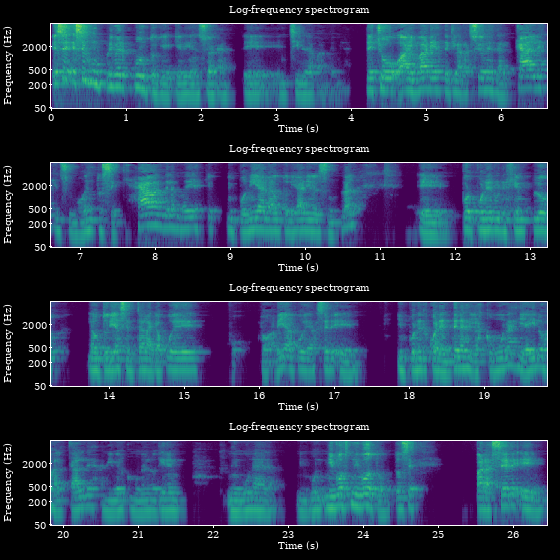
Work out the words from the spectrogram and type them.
Ese, es un primer punto que, evidenció acá eh, en Chile la pandemia. De hecho, hay varias declaraciones de alcaldes que en su momento se quejaban de las medidas que imponía la autoridad a nivel central. Eh, por poner un ejemplo, la autoridad central acá puede todavía puede hacer eh, imponer cuarentenas en las comunas y ahí los alcaldes a nivel comunal no tienen ninguna, ningún, ni voz ni voto. Entonces, para eh,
